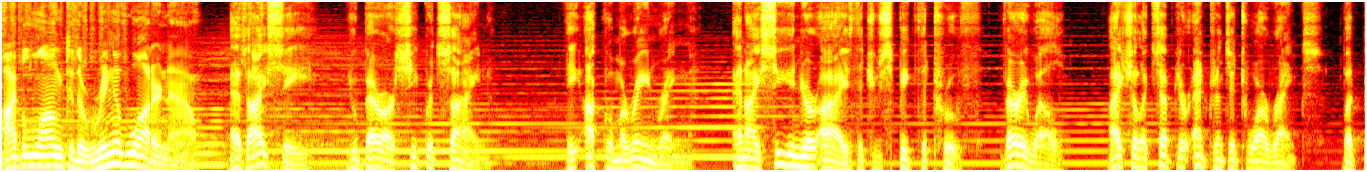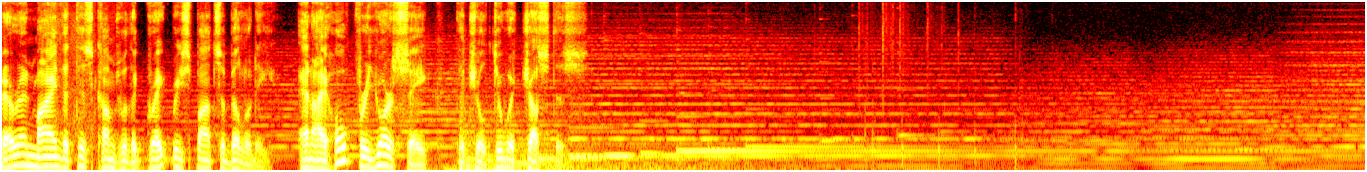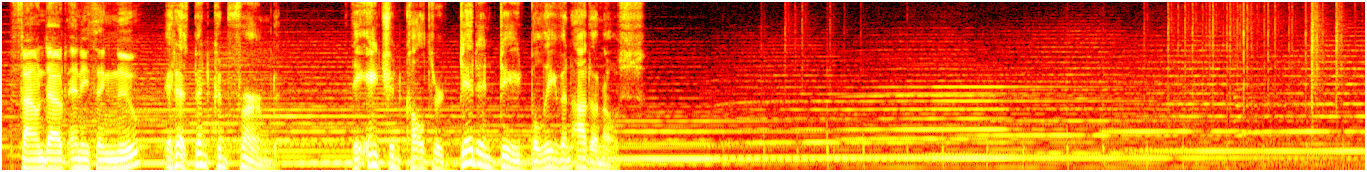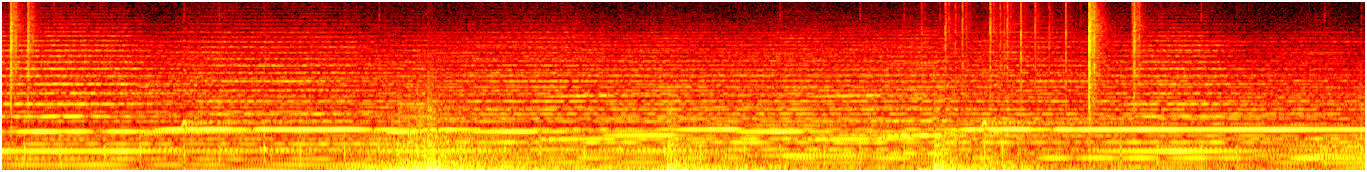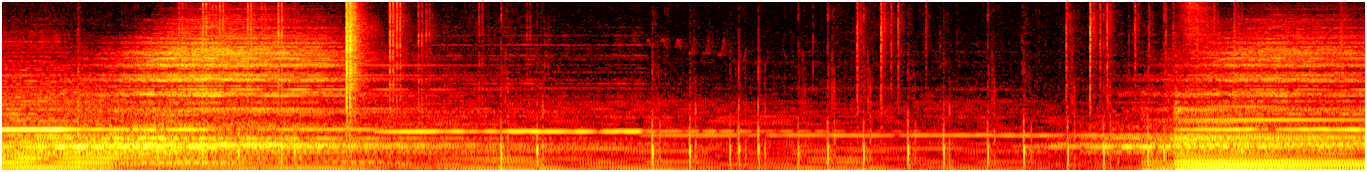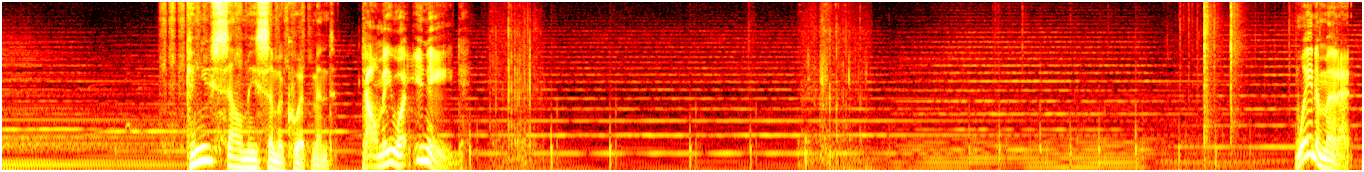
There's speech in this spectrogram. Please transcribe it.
I belong to the Ring of Water now. As I see, you bear our secret sign, the Aquamarine Ring, and I see in your eyes that you speak the truth. Very well. I shall accept your entrance into our ranks, but bear in mind that this comes with a great responsibility, and I hope for your sake that you'll do it justice. Found out anything new? It has been confirmed. The ancient culture did indeed believe in Adanos. Can you sell me some equipment? Tell me what you need. Wait a minute.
